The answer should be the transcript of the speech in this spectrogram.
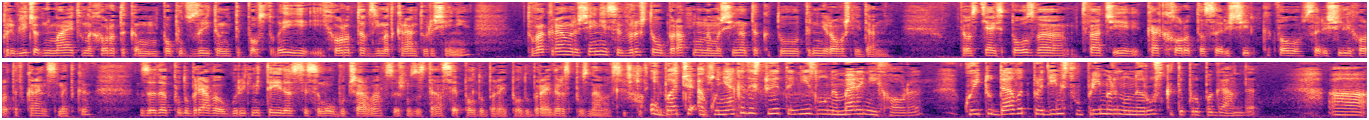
привличат вниманието на хората към по-подозрителните постове и, и хората взимат крайното решение, това крайно решение се връща обратно на машината като тренировъчни данни. Тоест тя използва това, че как хората са решили, какво са решили хората в крайна сметка, за да подобрява алгоритмите и да се самообучава, всъщност да става все по-добре и по-добре и да разпознава всички такива. Обаче, ако някъде стоят едни злонамерени хора, които дават предимство, примерно, на руската пропаганда, а,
